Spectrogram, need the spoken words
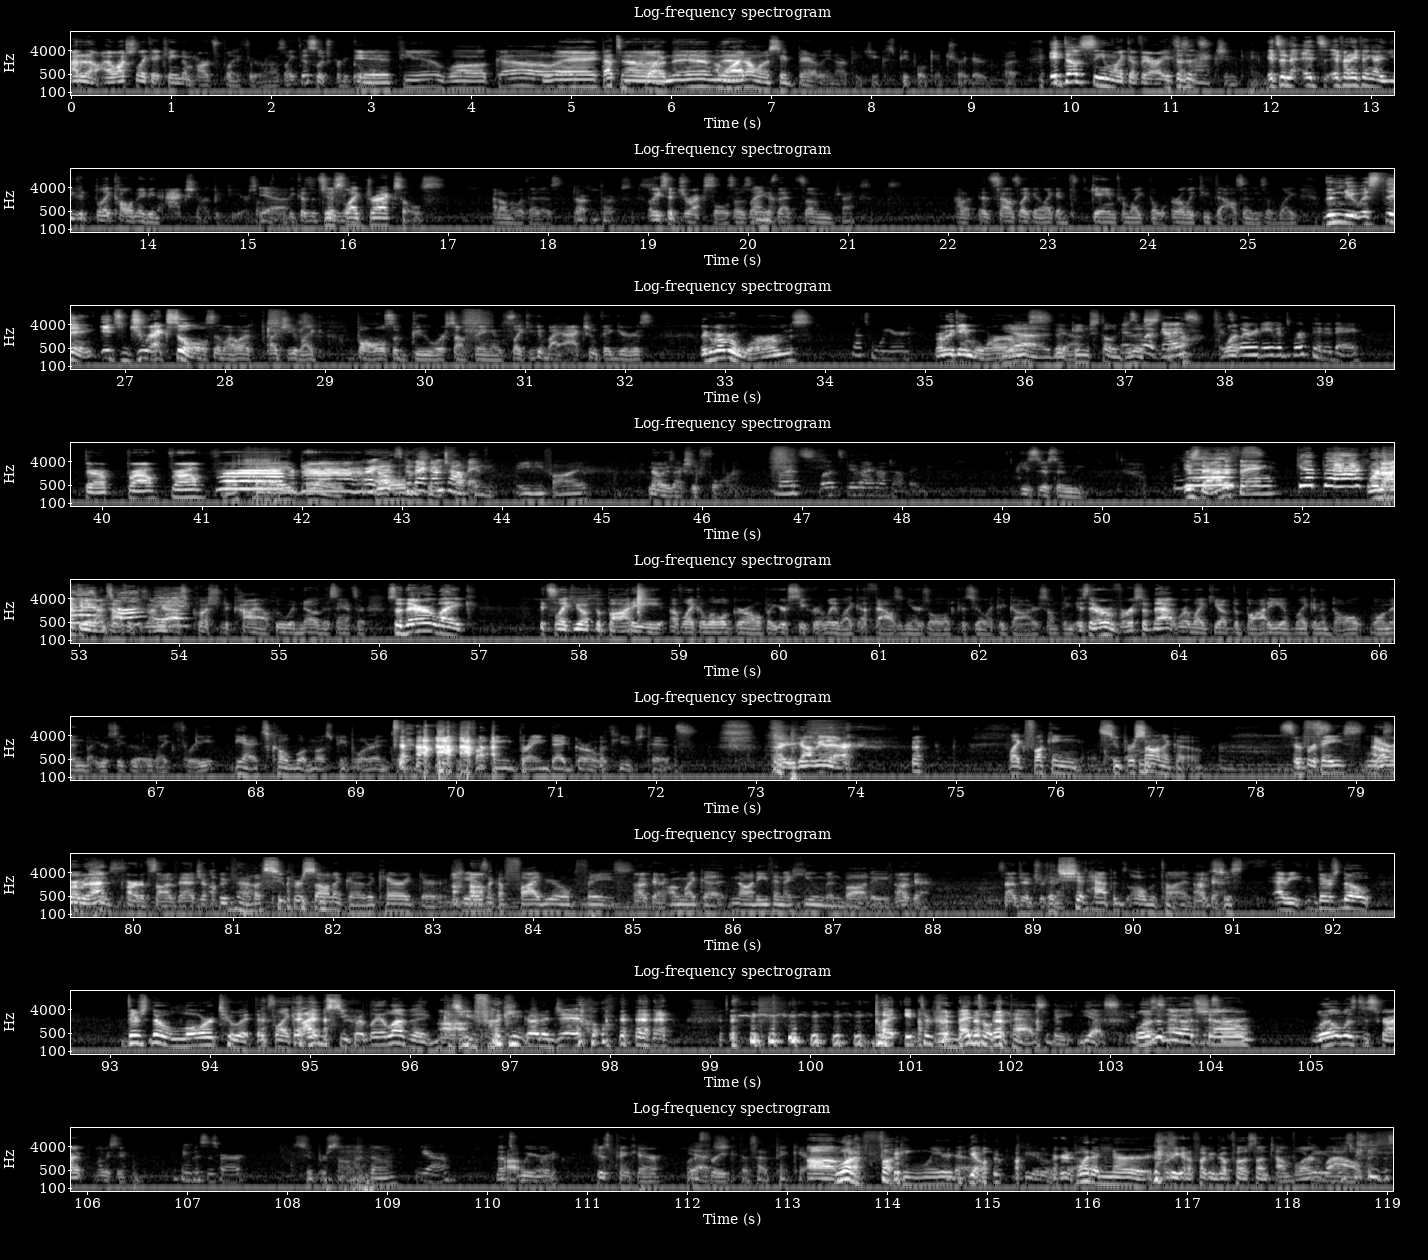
I don't know. I watched like a Kingdom Hearts playthrough and I was like, this looks pretty cool. If you walk away, that's like. Well, I don't want to say barely an RPG because people get triggered, but It does seem like a very it's an it's action game. It's an it's if anything you could like call it maybe an action RPG or something yeah, because it's just like Drexels. I don't know what that is. Dark Dark Souls. Oh, you said Drexels. I was like, I is that some? Drexels. It sounds like a, like a game from like the early 2000s of like the newest thing. It's Drexels and like, like punchy like balls of goo or something, and it's like you can buy action figures. Like remember Worms? That's weird. Remember the game Worms? Yeah, that game still Guess exists. what, guys? though. It's What? Larry David's birthday today. Okay, Okay, great. Alright, let's go back on topic. Eighty-five. No, he's actually four. Let's let's get back on topic. He's just in the. Is that a thing? Get back. We're not getting on topic because I'm gonna ask a question to Kyle, who would know this answer. So they're like, it's like you have the body of like a little girl, but you're secretly like a thousand years old because you're like a god or something. Is there a reverse of that where like you have the body of like an adult woman, but you're secretly like three? Yeah, it's called what most people are into. A fucking brain dead girl with huge tits. All right, you got me there. Like fucking Supersonico. Her Super- face. I don't remember like that part of Sonic the Hedgehog. No, Supersonica, the character. She Uh-huh. has like a five-year-old face Okay. on like a not even a human body. Okay. Sounds interesting. That shit happens all the time. It's Okay. just, I mean, there's no, there's no lore to it that's like I'm secretly eleven because Uh-huh. you'd fucking go to jail. but in terms of mental capacity, yes. It well, does isn't there that show? her? Will was described. Let me see. I think this is her. Supersonica? Yeah. That's Probably. weird. She has pink hair. What yeah, a freak. she does have pink hair. Um, what a fucking weirdo. Yeah, what a fucking weirdo. what a nerd. What are you gonna fucking go post on Tumblr? Dude, wow. These are some of the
